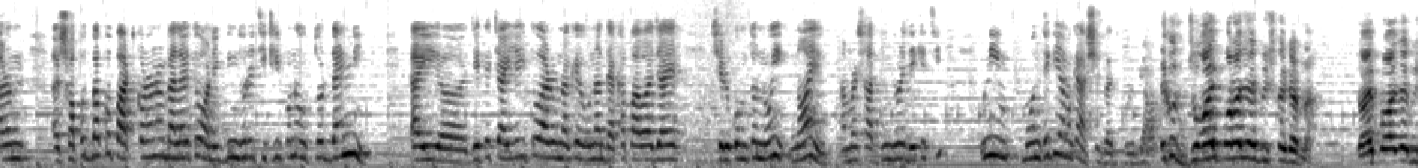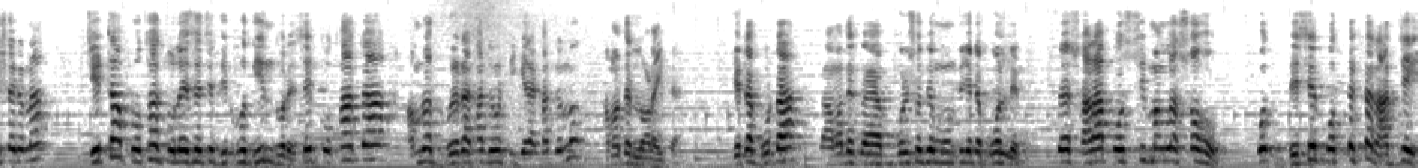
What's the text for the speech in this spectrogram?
কারণ শপথ বাক্য পাঠ করানোর বেলায় তো অনেকদিন ধরে চিঠির কোনো উত্তর দেননি। তাই যেতে চাইলেই তো আর ওনাকে, ওনার দেখা পাওয়া যায় সেরকম তো নই, নয়। আমরা সাত দিন ধরে দেখেছি। উনি মন থেকেই আমাকে আশীর্বাদ করবেন। দেখুন, জয় পরাজয় বিষয়টা না। জয় পরাজয় বিষয়টা না। যেটা প্রথা চলে এসেছে দীর্ঘদিন ধরে, সেই প্রথাটা আমরা ধরে রাখার জন্য টিকে রাখার জন্য আমাদের লড়াইটা। যেটা গোটা আমাদের পরিষদীয় মন্ত্রী যেটা বললেন সারা পশ্চিমবাংলা সহ দেশের প্রত্যেকটা রাজ্যেই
